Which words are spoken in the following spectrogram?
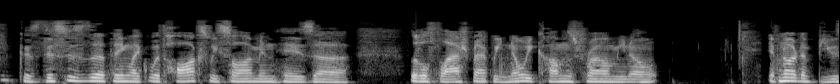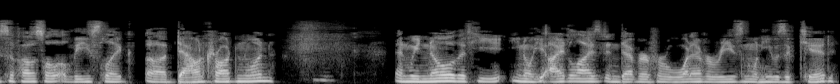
Because this is the thing, like with Hawks, we saw him in his uh, little flashback. We know he comes from, you know, if not an abusive household, at least like a downtrodden one. And we know that he, you know, he idolized Endeavor for whatever reason when he was a kid.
